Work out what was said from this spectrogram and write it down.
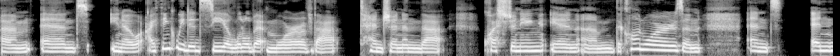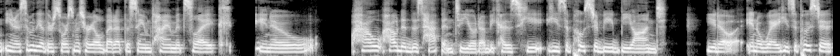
um, and you know, I think we did see a little bit more of that tension and that questioning in um, the Clone Wars and and and you know some of the other source material, but at the same time, it's like you know how how did this happen to Yoda? Because he he's supposed to be beyond you know, in a way, he's supposed to,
